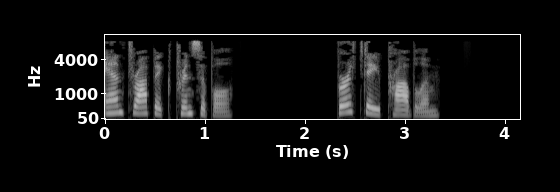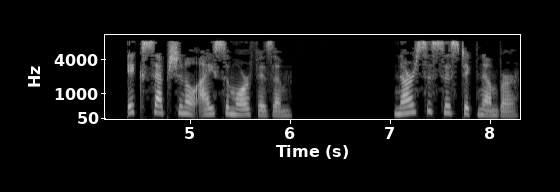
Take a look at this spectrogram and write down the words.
Anthropic principle. Birthday problem. Exceptional isomorphism. Narcissistic number.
